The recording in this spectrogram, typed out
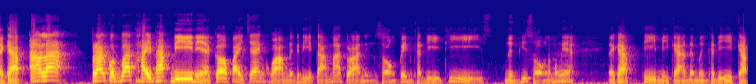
นะครับเอาละปรากฏว่าไทยพักดีเนี่ยก็ไปแจ้งความในคดีตามมาตรา 1 2 เป็นคดีที่ 1 ที่ 2 แล้วมั้งเนี่ยนะครับที่มีการดำเนินคดีกับ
